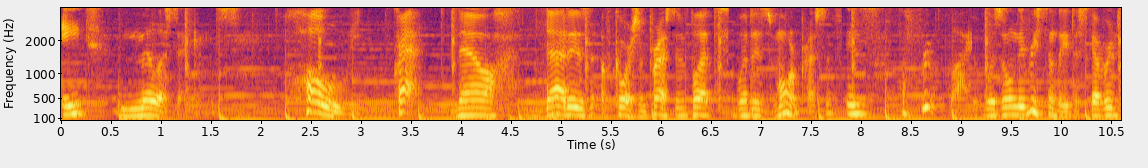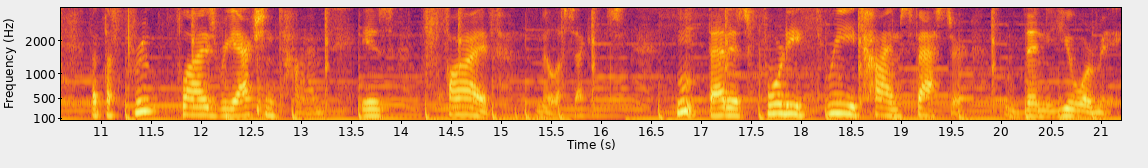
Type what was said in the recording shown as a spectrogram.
8 milliseconds. Holy crap. Now, that is, of course, impressive, but what is more impressive is the fruit fly. It was only recently discovered that the fruit fly's reaction time is 5 milliseconds. Hmm. That is 43 times faster than you or me.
